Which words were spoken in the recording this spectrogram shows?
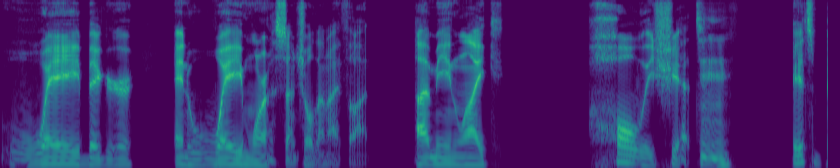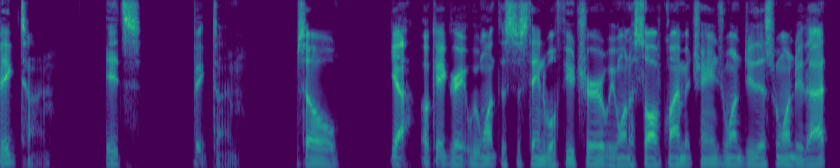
way bigger and way more essential than I thought. I mean, like, holy shit. Mhm. It's big time. It's big time. So, yeah, okay, great. We want the sustainable future. We want to solve climate change. We want to do this. We want to do that.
